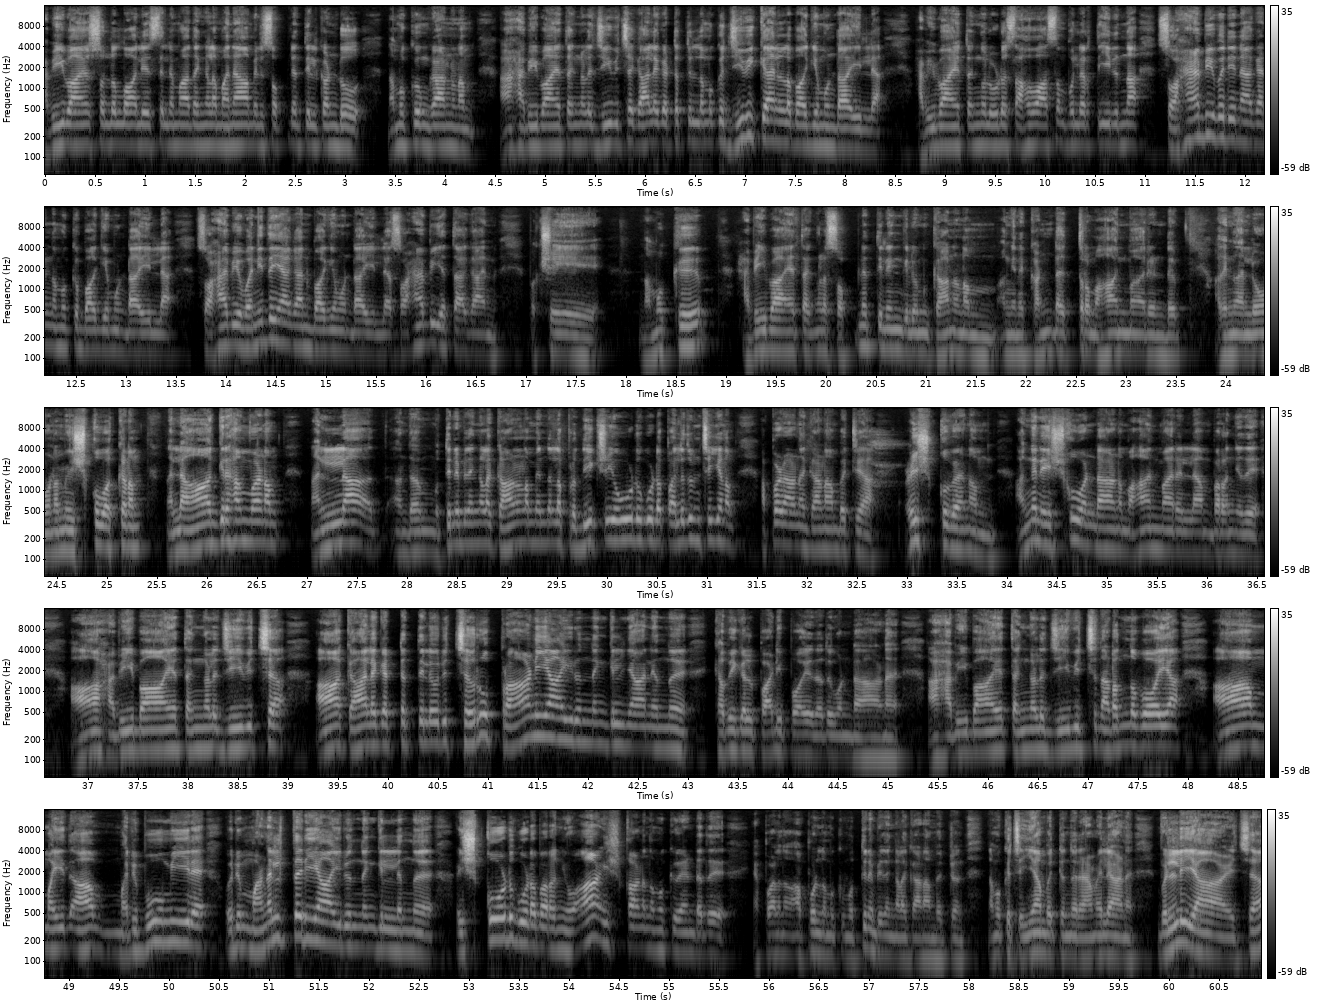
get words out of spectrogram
ഹബീബായ സല്ലല്ലാഹു അലൈഹി വസല്ലം തങ്ങളെ മനാമിൽ സ്വപ്നത്തിൽ കണ്ടു. നമുക്കും കാണണം. ആ ഹബീബായ തങ്ങൾ ജീവിച്ച കാലഘട്ടത്തിൽ നമുക്ക് ജീവിക്കാനുള്ള ഭാഗ്യമുണ്ടായില്ല ഹബീബായ തങ്ങളോട് സഹവാസം പുലർത്തിയിരുന്ന സ്വഹാബി വര്യനാകാൻ നമുക്ക് ഭാഗ്യമുണ്ടായില്ല. സ്വഹാബി വനിതയാകാൻ ഭാഗ്യമുണ്ടായില്ല. സ്വഹാബിയത്താകാൻ പക്ഷേ നമുക്ക് ഹബീബായ തങ്ങളെ സ്വപ്നത്തിലെങ്കിലും കാണണം. അങ്ങനെ കണ്ട എത്ര മഹാന്മാരുണ്ട്. അതിന് നല്ലോണം ഇഷ്കു വെക്കണം. നല്ല ആഗ്രഹം വേണം. നല്ല എന്താ മുത്തനബി തങ്ങളെ കാണണം എന്നുള്ള പ്രതീക്ഷയോടുകൂടെ പലതും ചെയ്യണം. അപ്പോഴാണ് കാണാൻ പറ്റുക ഇഷ്ക് വേണം. അങ്ങനെ ഇഷ്ക് കൊണ്ടാണ് മഹാന്മാരെല്ലാം പറഞ്ഞത്. ആ ഹബീബായ തങ്ങൾ ജീവിച്ച ആ കാലഘട്ടത്തിൽ ഒരു ചെറു പ്രാണിയായിരുന്നെങ്കിൽ ഞാൻ എന്ന് കവികൾ പാടിപ്പോയത് അതുകൊണ്ടാണ്. ആ ഹബീബായ തങ്ങൾ ജീവിച്ച് നടന്നുപോയ ആ മൈ ആ മരുഭൂമിയിലെ ഒരു മണൽത്തരിയായിരുന്നെങ്കിൽ എന്ന് ഇഷ്കോടുകൂടെ പറഞ്ഞു. ആ ഇഷ്കാണ് നമുക്ക് വേണ്ടത്. എപ്പോൾ അപ്പോൾ നമുക്ക് മുത്തുനബി തങ്ങളെ കാണാൻ പറ്റും. നമുക്ക് ചെയ്യാൻ പറ്റുന്ന ഒരു അമലാണ്. വെള്ളിയാഴ്ച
